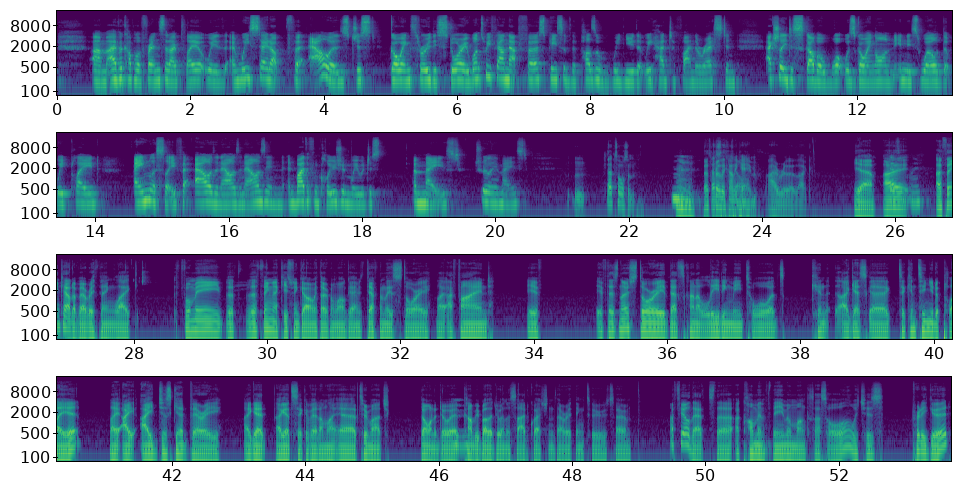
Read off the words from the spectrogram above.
um, I have a couple of friends that I play it with and we stayed up for hours just going through this story. Once we found that first piece of the puzzle, we knew that we had to find the rest and actually discover what was going on in this world that we'd played aimlessly for hours and hours and hours in. And by the conclusion, we were just amazed, truly amazed. Mm, that's awesome. Mm, that's, that's really the kind cool. of game I really like. Yeah, Definitely. I I think out of everything, like for me, the the thing that keeps me going with open world games definitely the story. Like I find if if there's no story that's kind of leading me towards can I guess uh, to continue to play it, like I I just get very I get I get sick of it. I'm like, yeah, too much. Don't want to do it. Mm. Can't be bothered doing the side questions and everything too. So I feel that's the a common theme amongst us all, which is pretty good.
